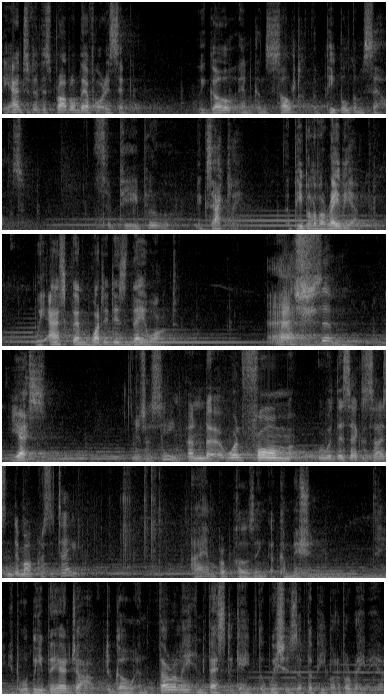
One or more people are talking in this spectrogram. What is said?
The answer to this problem, therefore, is simple. We go and consult the people themselves. The people? Exactly. The people of Arabia. We ask them what it is they want. Ask them? Yes. Yes, I see. And uh, what form would this exercise in democracy take? I am proposing a commission. It will be their job to go and thoroughly investigate the wishes of the people of Arabia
